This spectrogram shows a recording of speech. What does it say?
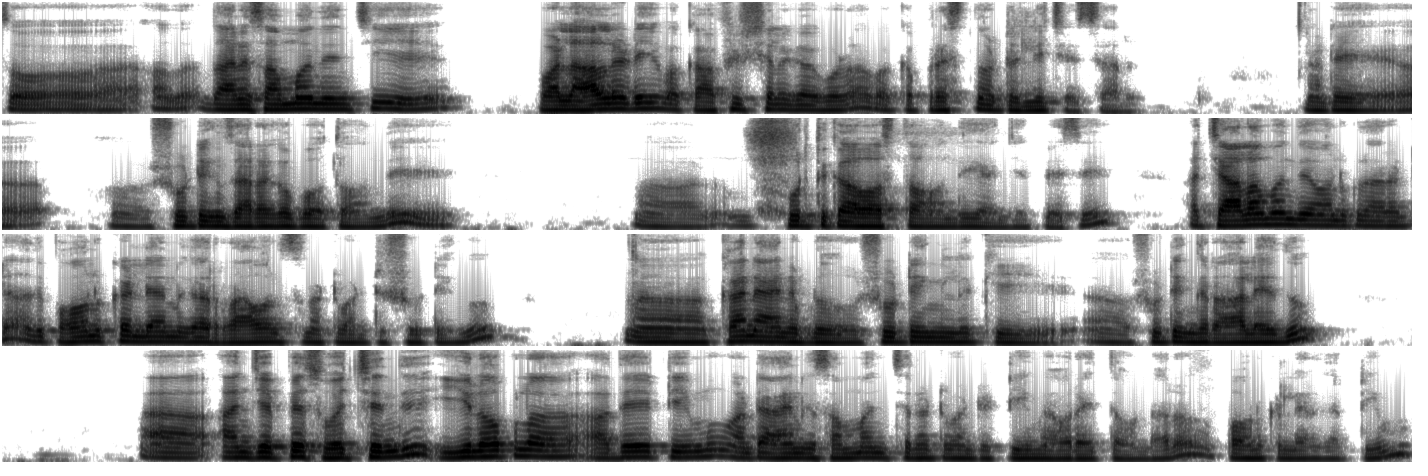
సో దానికి సంబంధించి వాళ్ళు ఆల్రెడీ ఒక అఫీషియల్గా కూడా ఒక ప్రెస్ నోట్ రిలీజ్ చేశారు. అంటే షూటింగ్ జరగబోతోంది పూర్తి పూర్తిగా వస్తూ ఉంది అని చెప్పేసి. అది చాలామంది ఏమనుకున్నారంటే అది పవన్ కళ్యాణ్ గారు రావాల్సినటువంటి షూటింగు. కానీ ఆయన ఇప్పుడు షూటింగ్లకి షూటింగ్ రాలేదు. అని చెప్పేసి వచ్చింది. ఈ లోపల అదే టీము అంటే ఆయనకు సంబంధించినటువంటి టీం ఎవరైతే ఉన్నారో పవన్ కళ్యాణ్ గారి టీము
